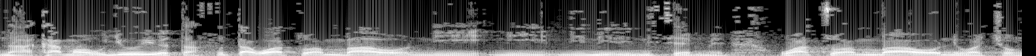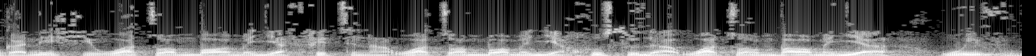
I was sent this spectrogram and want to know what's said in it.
na kama ujui hiyo tafuta watu ambao ni nini ni, ni, niseme? Watu ambao ni wachonganishi watu ambao wamejaa fitna watu ambao wamejaa husuda watu ambao wamejaa wivu.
